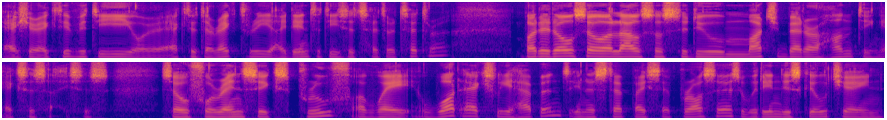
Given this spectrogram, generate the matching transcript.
Azure activity or Active Directory, identities, etc., etc but it also allows us to do much better hunting exercises. So forensics proof of way what actually happened in a step-by-step process within this kill chain,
